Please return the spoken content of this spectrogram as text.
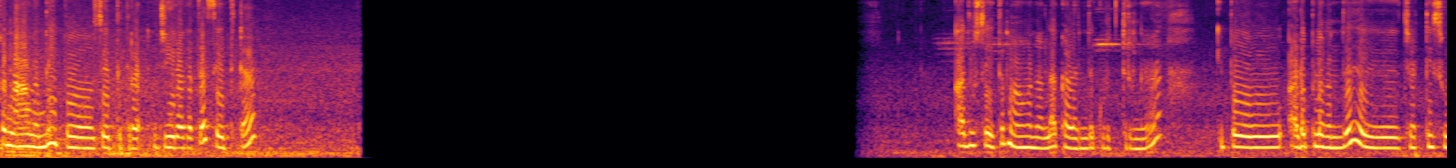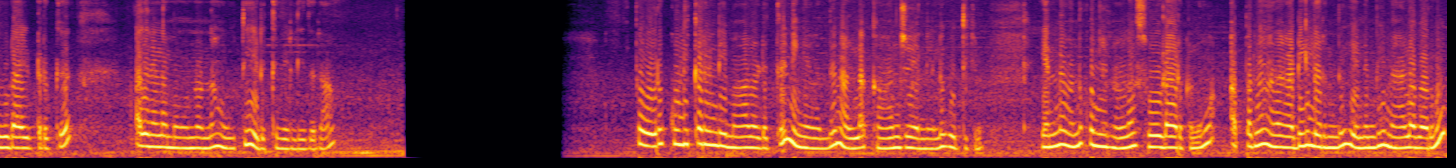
ஸோ நான் வந்து இப்போது சேர்த்துக்கிறேன். ஜீரகத்தை சேர்த்துட்டேன். அதுவும் சேர்த்து மாவை நல்லா கலந்து கொடுத்துருங்க. இப்போது அடுப்பில் வந்து சட்டி சூடாயிட்டிருக்கு. அதில் நம்ம ஒன்று ஒன்றா ஊற்றி எடுக்க வேண்டியது தான் இப்போ ஒரு குழிக்கரண்டி மாவு எடுத்து நீங்கள் வந்து நல்லா காஞ்ச எண்ணெயில் ஊற்றிக்கணும் எண்ணெய் வந்து கொஞ்சம் நல்லா சூடாக இருக்கணும். அப்போ தான் அது அடியிலேருந்து எலும்பி மேலே வரும்.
